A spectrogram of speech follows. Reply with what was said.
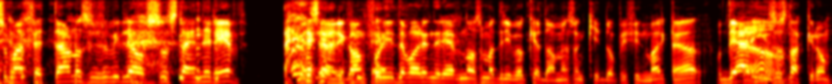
som er fetteren, og så vil jeg også steine rev. Mens jeg er i gang, fordi Det var en rev nå som har drivet og kødda med en sånn kid oppe i Finnmark. Ja. Og det er det Ja. ingen som snakker om.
